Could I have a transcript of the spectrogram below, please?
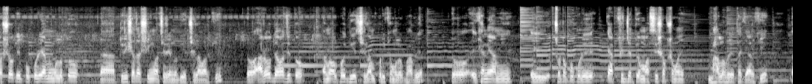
দর্শক, এই পুকুরে আমি মূলত তিরিশ হাজার শিং মাছের রেণু দিয়েছিলাম আর কি। তো আরও দেওয়া যেত, আমি অল্পই দিয়েছিলাম পরীক্ষামূলকভাবে। তো এখানে আমি এই ছোট পুকুরে ক্যাটফিট জাতীয় মাছই সবসময় ভালো হয়ে থাকে আর কি। তো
